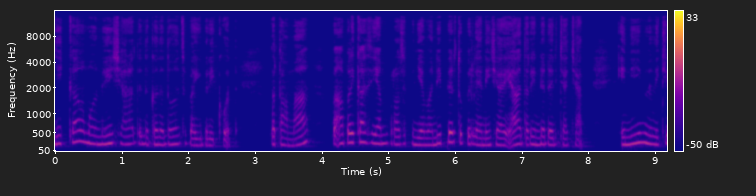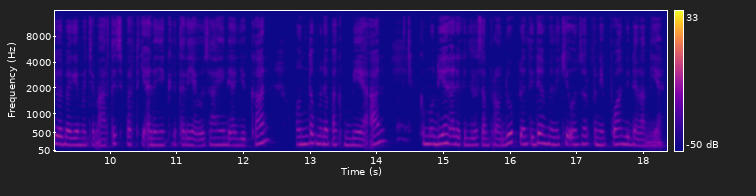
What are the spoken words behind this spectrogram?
jika memenuhi syarat dan ketentuan sebagai berikut. Pertama, Pengaplikasian proses pinjaman di peer-to-peer lending syariah terhindar dari cacat. Ini memiliki berbagai macam arti seperti adanya kriteria usaha yang diajukan untuk mendapat pembiayaan, kemudian ada kejelasan produk dan tidak memiliki unsur penipuan di dalamnya.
